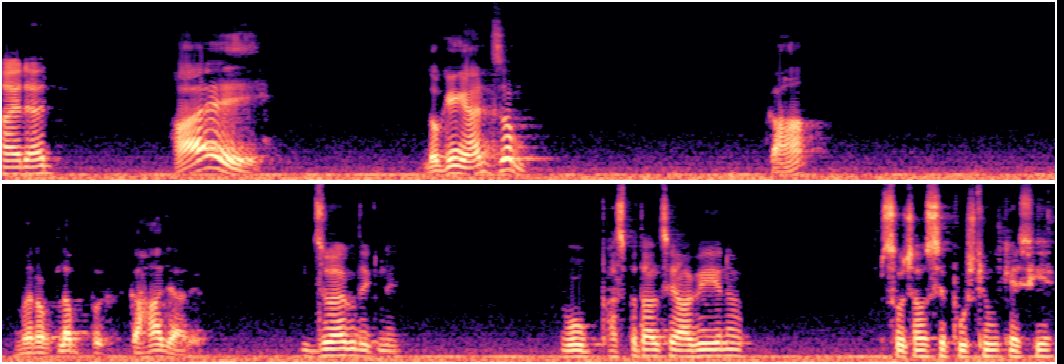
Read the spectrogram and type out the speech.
Hi dad hi looking handsome कहा? मेरा मतलब कहाँ जा रहे हो? जोया को देखने। वो अस्पताल से आ गई है ना। सोचा उससे पूछ लूँ कैसी है।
